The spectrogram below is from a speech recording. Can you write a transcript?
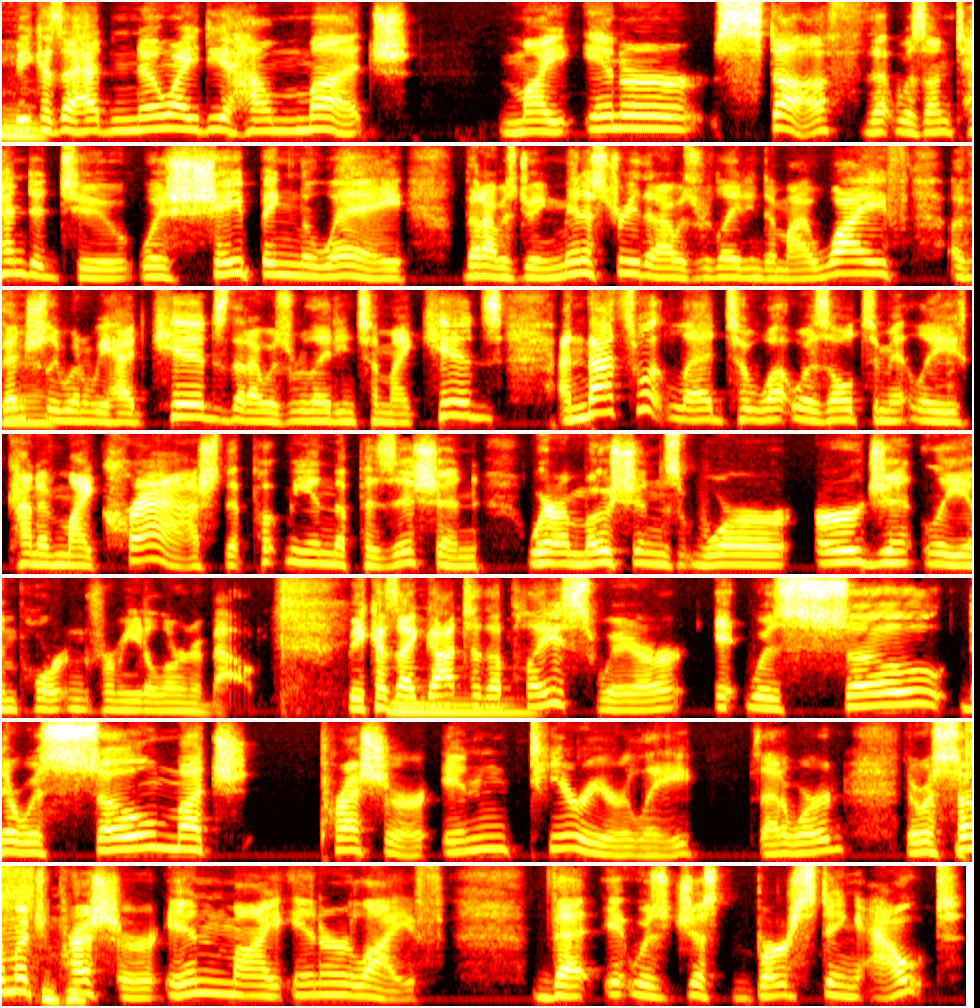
Mm. because I had no idea how much my inner stuff that was untended to was shaping the way that I was doing ministry, that I was relating to my wife, eventually when we had kids, that I was relating to my kids. And that's what led to what was ultimately kind of my crash that put me in the position where emotions were urgently important for me to learn about. Because I got to the Mm. place where it was so, there was so much pressure interiorly. Is that a word? There was so much pressure in my inner life that it was just bursting out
